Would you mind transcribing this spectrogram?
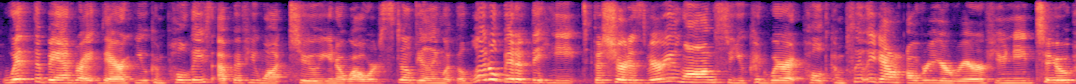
with the band right there. You can pull these up if you want to, you know, while we're still dealing with a little bit of the heat. The shirt is very long, so you could wear it pulled completely down over your rear if you need to,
